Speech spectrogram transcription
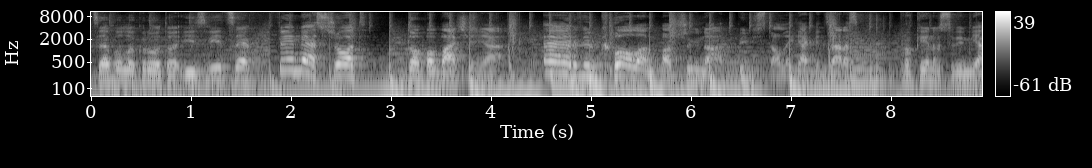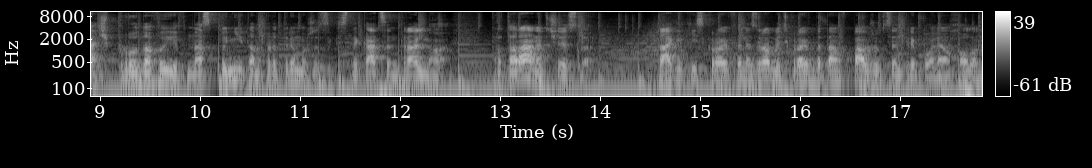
Це було круто. І звідси фінес шот до побачення. Ервін Холланд, машина, біст, але як він зараз прокинув собі м'яч, продавив на спині, там притримавши захисника центрального. Протаранив чисто. Так якісь кройфи не зроблять. Кройф би там впав вже в центрі поля, а Холланд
